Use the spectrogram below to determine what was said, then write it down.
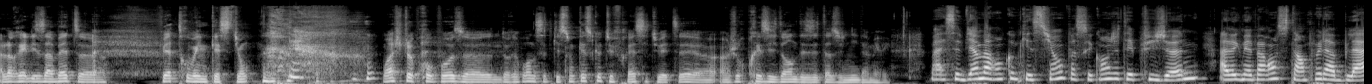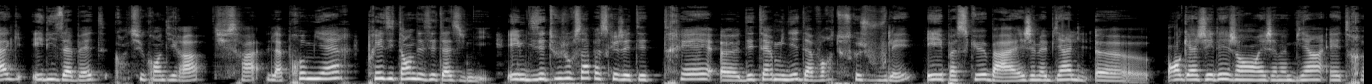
Alors Elisabeth, euh, viens te trouver une question. Moi, je te propose euh, de répondre à cette question. Qu'est-ce que tu ferais si tu étais euh, un jour présidente des États-Unis d'Amérique? Bah, c'est bien marrant comme question parce que quand j'étais plus jeune, avec mes parents, c'était un peu la blague. Elisabeth, quand tu grandiras, tu seras la première présidente des États-Unis. Et ils me disaient toujours ça parce que j'étais très euh, déterminée d'avoir tout ce que je voulais et parce que bah j'aimais bien engager les gens et j'aimais bien être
